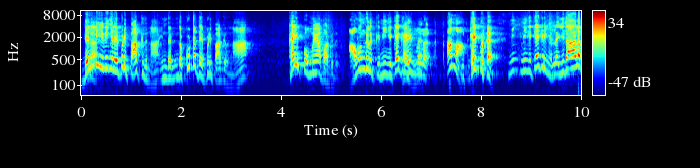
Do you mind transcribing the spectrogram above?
டெல்லி இவங்களை எப்படி பாக்குதுன்னா இந்த இந்த கூட்டத்தை எப்படி பாக்குதுன்னா கை பொம்மையா பாக்குது. அவங்களுக்கு நீங்க கேக்குறீங்கல்ல. கைப்புள்ள. ஆமா கைப்புள்ள. நீ- நீங்க கேக்குறீங்கல்ல இதால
